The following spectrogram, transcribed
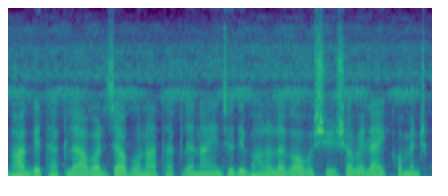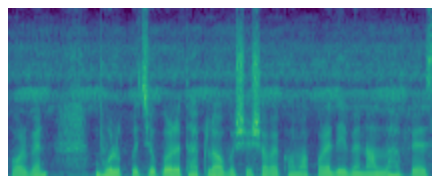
ভাগ্যে থাকলে আবার যাব, না থাকলে নাই। যদি ভালো লাগে অবশ্যই সবাই লাইক কমেন্ট করবেন। ভুল কিছু করে থাকলে অবশ্যই সবাই ক্ষমা করে দেবেন। আল্লাহ হাফেজ।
